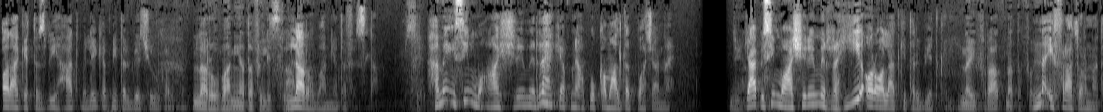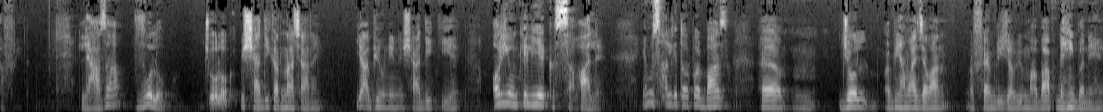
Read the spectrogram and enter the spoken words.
اور آ کے تصویر ہاتھ میں لے کے اپنی تربیت شروع کر دیں۔ لا روحانیت فی الاسلام۔ لا رحبانیت فی اسلام ہمیں اسی معاشرے میں رہ کے اپنے آپ کو کمال تک پہنچانا ہے۔ جی ہاں۔ کہ آپ اسی معاشرے میں رہیے اور اولاد کی تربیت کریے نہ افراد نہ تفریح نہ افراد اور نہ تفرید۔ لہذا وہ لوگ جو لوگ ابھی شادی کرنا چاہ رہے ہیں یا ابھی انہیں نے شادی کی ہے اور یہ ان کے لیے ایک سوال ہے۔ یہ مثال کے طور پر بعض جو ابھی ہمارے جوان فیملی جو ابھی ماں باپ نہیں بنے ہیں،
